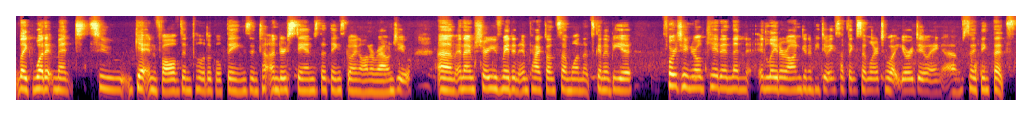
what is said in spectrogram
like what it meant to get involved in political things and to understand the things going on around you. Um, and i'm sure you've made an impact on someone that's going to be a 14 year old kid and then and later on going to be doing something similar to what you're doing um, so i think that's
